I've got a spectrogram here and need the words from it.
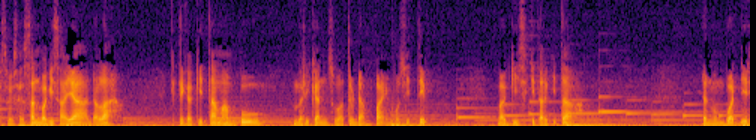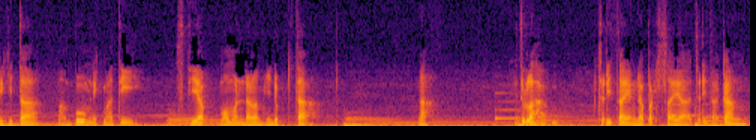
Kesuksesan bagi saya adalah ketika kita mampu memberikan suatu dampak yang positif bagi sekitar kita dan membuat diri kita mampu menikmati setiap momen dalam hidup kita. Nah, itulah cerita yang dapat saya ceritakan.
